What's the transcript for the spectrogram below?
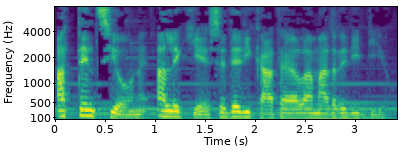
attenzione alle chiese dedicate alla Madre di Dio.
